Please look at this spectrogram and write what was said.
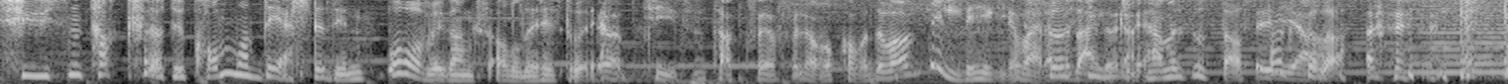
tusen takk for at du kom og delte din overgangsalderhistorie. Ja, tusen takk for å få lov å komme. Det var veldig hyggelig å være Så med deg, Dora. hyggelig. Ja, men så stas. Takk skal du ha.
